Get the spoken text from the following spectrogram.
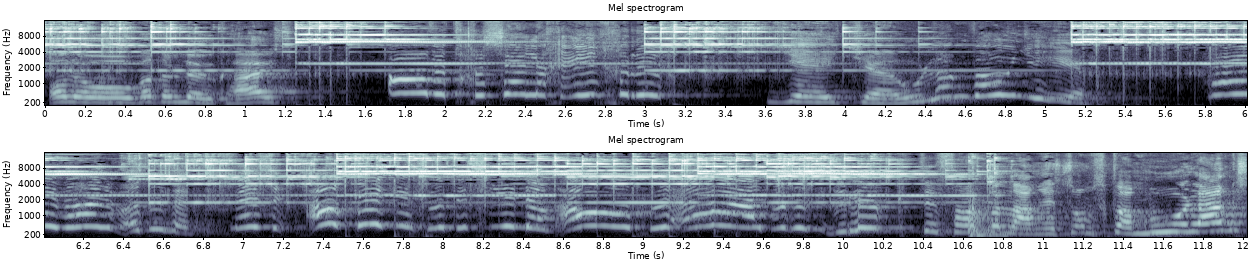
Hallo, wat een leuk huis. Oh, wat gezellig ingericht. Jeetje, hoe lang woon je hier? Hé, hey, wat, wat is het? Mensen, oh, kijk eens, wat is hier dan? Oh, oh, het was een druk. Drukte van belang. En soms kwam moer langs.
